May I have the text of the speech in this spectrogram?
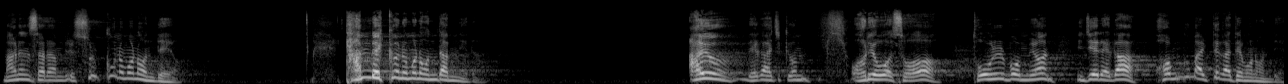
많은 사람들이 술 끊으면 온대요. 담배 끊으면 온답니다. 아유, 내가 지금 어려워서 돈을 보면 이제 내가 헌금할 때가 되면 온대요.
